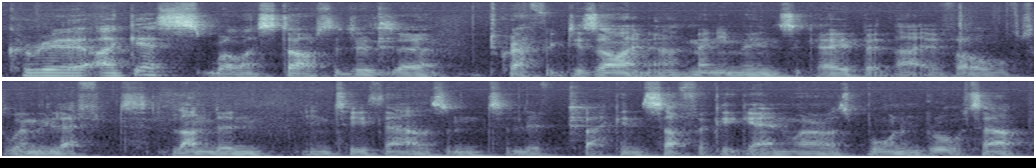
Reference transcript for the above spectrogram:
career, I guess, well, I started as a graphic designer many moons ago, but that evolved when we left London in 2000 to live back in Suffolk again, where I was born and brought up.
